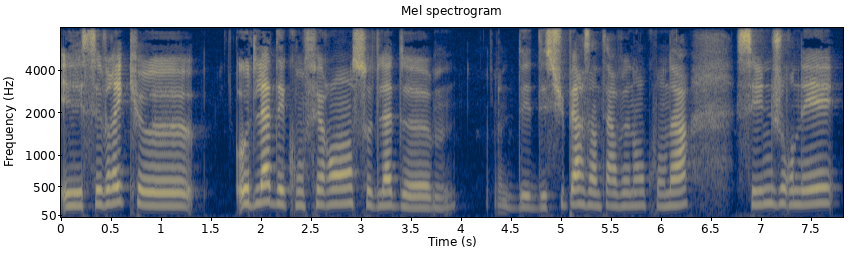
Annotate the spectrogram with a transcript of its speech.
Et c'est vrai que au-delà des conférences, au-delà de, des, des super intervenants qu'on a, c'est une journée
